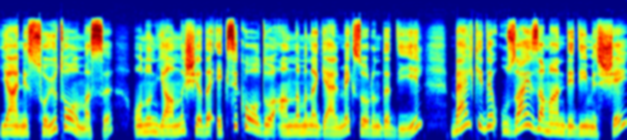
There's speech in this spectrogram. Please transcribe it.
Yani soyut olması, onun yanlış ya da eksik olduğu anlamına gelmek zorunda değil, belki de uzay zaman dediğimiz şey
